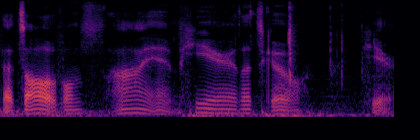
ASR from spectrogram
That's all of them. I am here. Let's go here.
